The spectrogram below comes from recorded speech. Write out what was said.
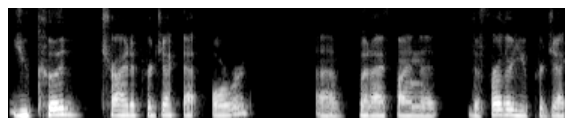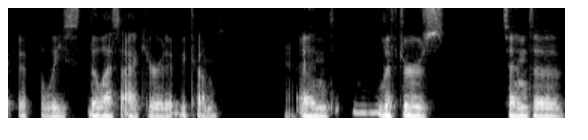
you could try to project that forward, uh, but I find that the further you project it, the least the less accurate it becomes. Yeah. And lifters tend to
